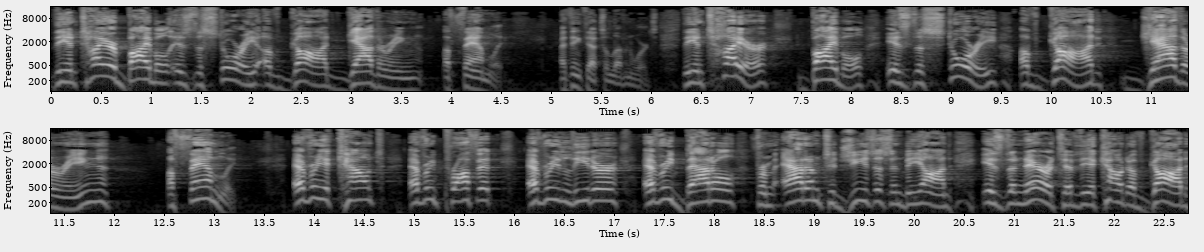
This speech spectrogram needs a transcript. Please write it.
The entire Bible is the story of God gathering a family. I think that's 11 words. The entire Bible is the story of God gathering a family. Every account, every prophet, every leader, every battle from Adam to Jesus and beyond is the narrative, the account of God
